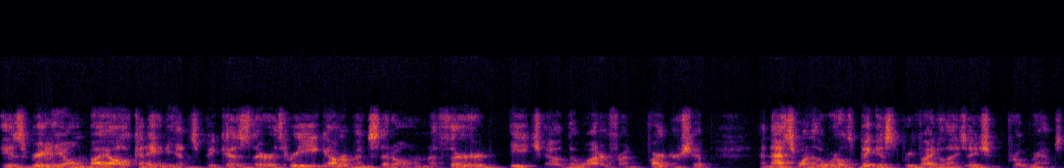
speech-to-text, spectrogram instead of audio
is really owned by all Canadians because there are three governments that own a third each of the Waterfront Partnership, and that's one of the world's biggest revitalization programs.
